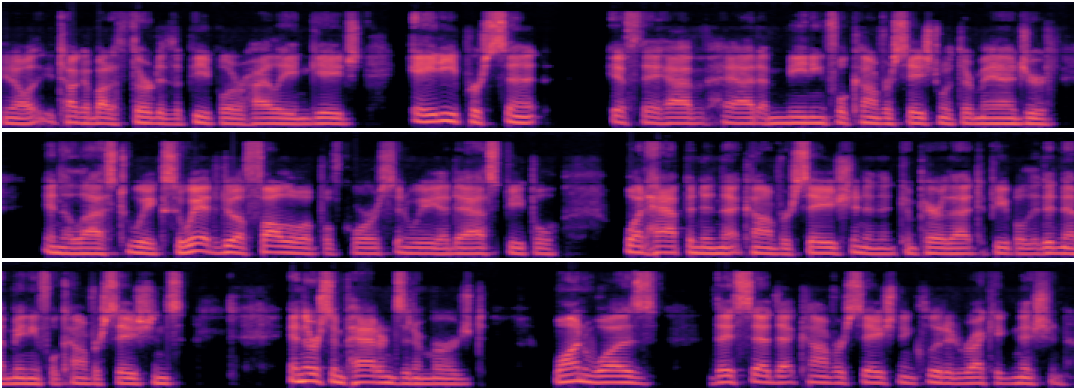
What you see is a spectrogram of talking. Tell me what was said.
you know, you talk about a third of the people are highly engaged. 80% if they have had a meaningful conversation with their manager in the last week. So we had to do a follow up, of course, and we had to ask people what happened in that conversation and then compare that to people that didn't have meaningful conversations. And there were some patterns that emerged. One was they said that conversation included recognition.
